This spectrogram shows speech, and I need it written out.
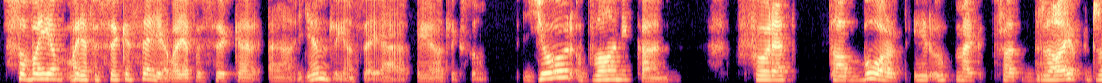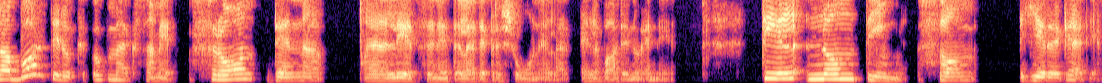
Så vad jag, vad jag försöker säga, vad jag försöker uh, egentligen säga här är att liksom gör vad ni kan för att ta bort er uppmärksamhet, för att dra, dra bort er uppmärksamhet från denna eh, ledsenhet eller depression eller, eller vad det nu än är, till någonting som ger er glädje.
